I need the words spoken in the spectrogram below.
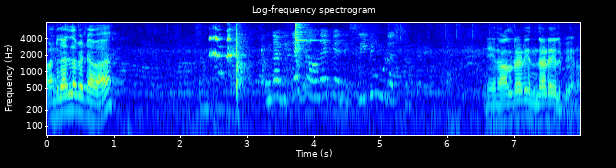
వంటగదిలో పెట్టావా? నేను ఆల్రెడీ ఇందాడే వెళ్ళిపోయాను.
